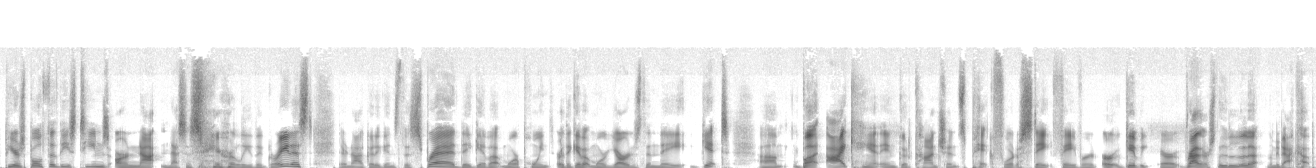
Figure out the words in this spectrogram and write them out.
Appears both of these teams are not necessarily the greatest. They're not good against the spread. They give up more points or they give up more yards than they get. Um, but I can't, in good conscience, pick Florida State favored or give or rather. Let me back up.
